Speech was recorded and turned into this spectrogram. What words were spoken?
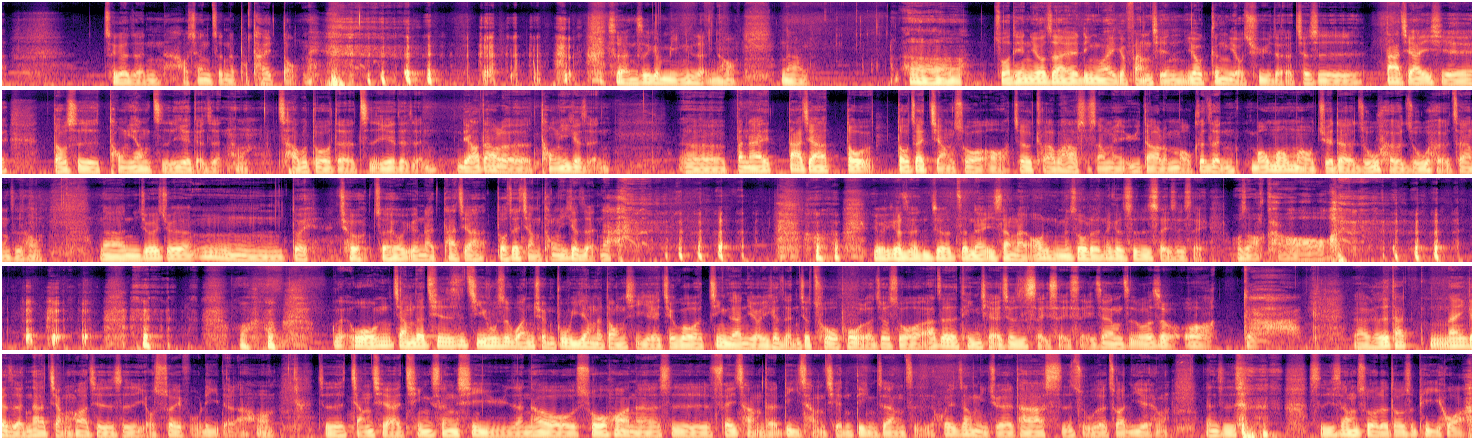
这个人好像真的不太懂虽然是一个名人哦，那呃，昨天又在另外一个房间，又更有趣的就是大家一些都是同样职业的人哈，差不多的职业的人聊到了同一个人，呃，本来大家都都在讲说哦，这个 Clubhouse 上面遇到了某个人某某某，觉得如何如何这样子哈，那你就会觉得嗯，对。就最后，原来大家都在讲同一个人啊！有一个人就真的，一上来哦，你们说的那个是不是谁谁谁？我说我靠！我们讲的其实是几乎是完全不一样的东西耶，结果竟然有一个人就戳破了，就说啊，这个听起来就是谁谁谁这样子。我说哇嘎！呃，可是他那一个人，他讲话其实是有说服力的啦，哈，就是讲起来轻声细语，然后说话呢是非常的立场坚定，这样子会让你觉得他十足的专业，哈，但是 实际上说的都是屁话。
